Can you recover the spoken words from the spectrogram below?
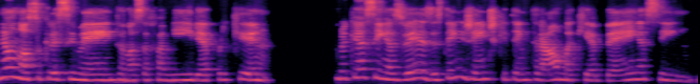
né, o nosso crescimento, a nossa família, porque porque assim, às vezes tem gente que tem trauma que é bem assim,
